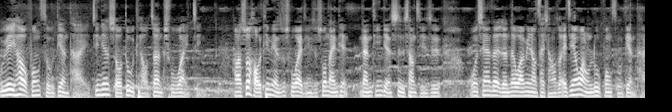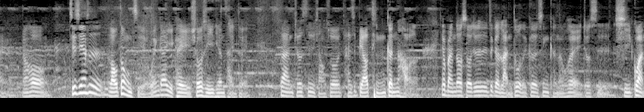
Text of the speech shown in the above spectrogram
五月一号风俗电台今天首度挑战出外景。好了，说好听点是出外景，是说难听难听点，事实上其实是我现在在人在外面，然后才想到说，哎，今天忘了录风俗电台。然后其实今天是劳动节，我应该也可以休息一天才对，但就是想说还是不要停更好了，要不然到时候就是这个懒惰的个性可能会就是习惯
